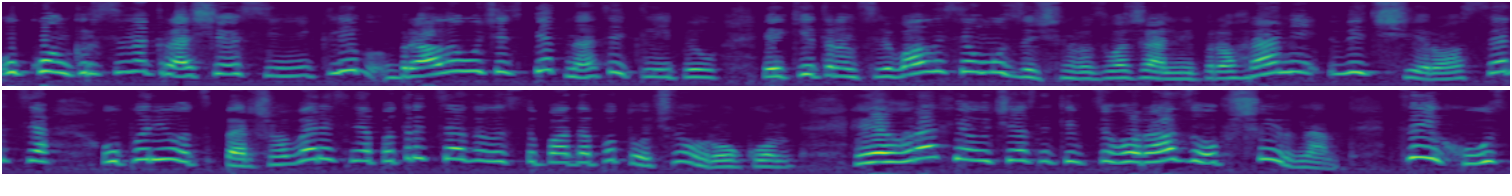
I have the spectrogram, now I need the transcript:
У конкурсі на кращий осінній кліп брали участь 15 кліпів, які транслювалися у музично-розважальній програмі від щирого серця у період з 1 вересня по 30 листопада поточного року. Географія учасників цього разу обширна. Це і хуст,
